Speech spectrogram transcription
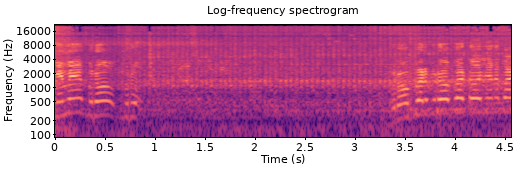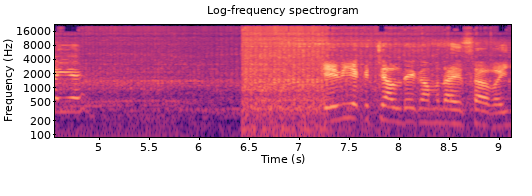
ਕਿਵੇਂ ਬਰੋ ਬਰੋ ਬਰੋਬਰ ਬਰੋਬਰ ਟੋਜਨ ਪਾਈਏ ਇਹ ਵੀ ਇੱਕ ਚੱਲਦੇ ਕੰਮ ਦਾ ਹਿੱਸਾ ਬਾਈ।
